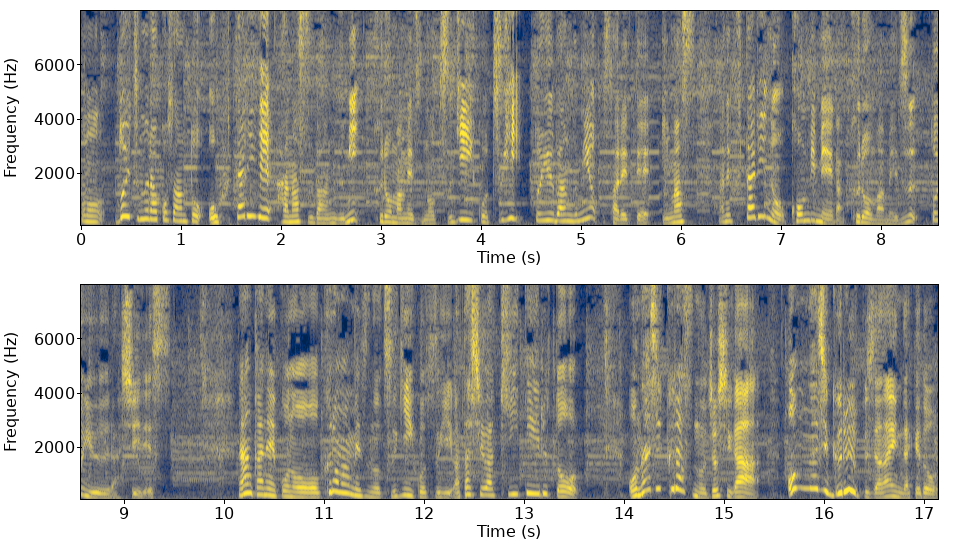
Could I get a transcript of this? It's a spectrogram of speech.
このドイツ村子さんとお二人で話す番組、黒豆ズの次以降次という番組をされています。あね、二人のコンビ名が黒豆ズというらしいです。なんかね、この黒豆ズの次こ次、私は聞いていると、同じクラスの女子が、同じグループじゃないんだけど、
